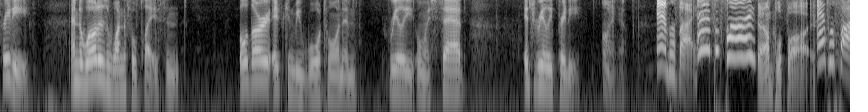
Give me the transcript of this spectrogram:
pretty, and the world is a wonderful place. And although it can be war torn and really almost sad, it's really pretty. oh yeah. Amplify. Amplify. Amplify. Amplify.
